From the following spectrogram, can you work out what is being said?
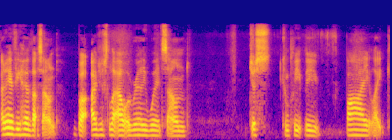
I don't know if you heard that sound, but I just let out a really weird sound. Just completely by like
